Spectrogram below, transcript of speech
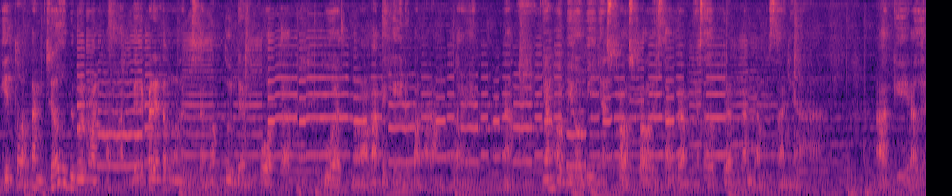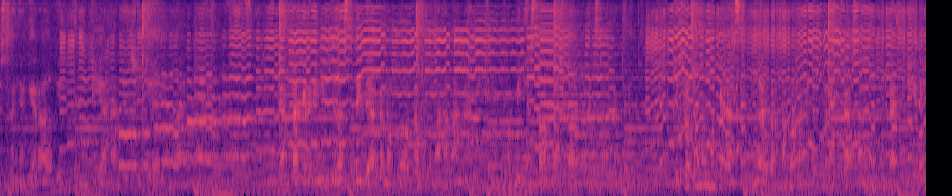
itu akan jauh lebih bermanfaat daripada kamu menghabiskan waktu dan kuota buat mengamati kehidupan orang lain. Nah, yang hobi-hobinya scroll-scroll Instagramnya selebgram kan bangsanya AG alias Anya Geraldine, kemudian ada juga yang lain-lain. Yang terakhir ini jelas tidak akan membawa kamu ke mana-mana nih, hobinya stalker-stalker Instagram gitu. Justru kamu makin asik melihat perkembangan hidup mereka sambil mendekati diri,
